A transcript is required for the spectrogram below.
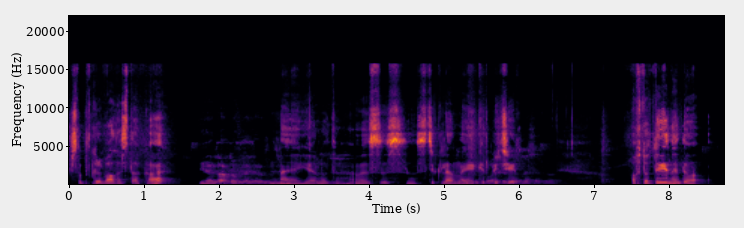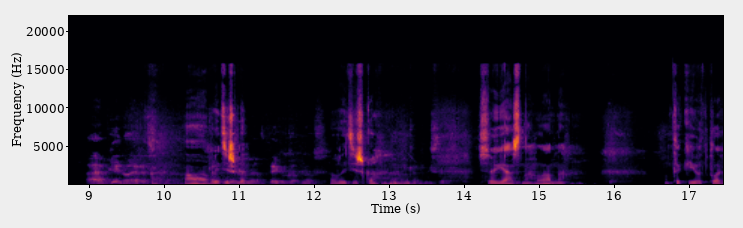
чтобы открывалось так, а? Не, ялотов. Э, стеклянные кирпичи. А в тутыны, да... А, а вытяжка. Вытяжка. Все ясно. Ладно. Вот такие вот плаг...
